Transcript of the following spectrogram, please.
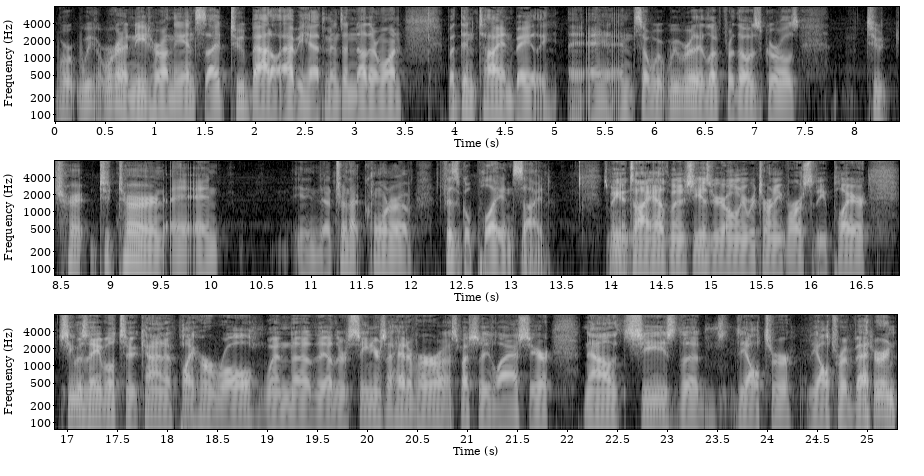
we're we, are going to need her on the inside to battle. Abby Hethman's another one, but then Ty and Bailey, and, and, and so we, we really look for those girls to turn to turn and, and you know, turn that corner of physical play inside. Speaking of Ty Hethman, she is your only returning varsity player. She was able to kind of play her role when uh, the other seniors ahead of her, especially last year. Now she's the the ultra the ultra veteran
